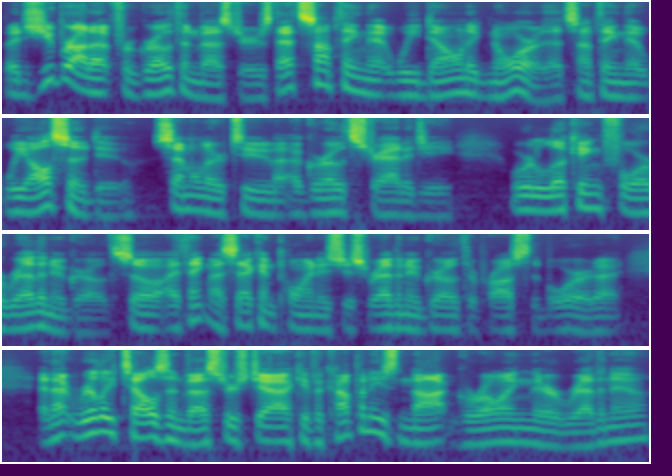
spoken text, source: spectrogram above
But as you brought up for growth investors, that's something that we don't ignore. That's something that we also do, similar to a growth strategy. We're looking for revenue growth. So I think my second point is just revenue growth across the board. and that really tells investors, Jack, if a company's not growing their revenue,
